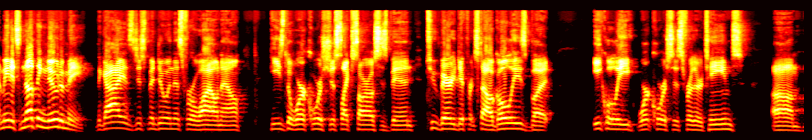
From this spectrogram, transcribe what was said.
I mean, it's nothing new to me. The guy has just been doing this for a while now. He's the workhorse, just like Saros has been. Two very different style goalies, but equally workhorses for their teams. Um,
